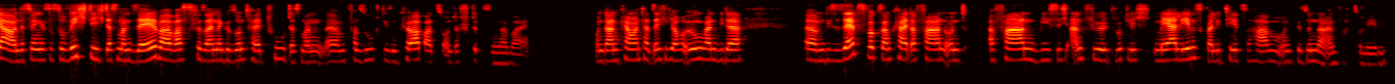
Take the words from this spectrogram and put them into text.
ja, und deswegen ist es so wichtig, dass man selber was für seine Gesundheit tut, dass man ähm, versucht, diesen Körper zu unterstützen dabei. Und dann kann man tatsächlich auch irgendwann wieder ähm, diese Selbstwirksamkeit erfahren und erfahren, wie es sich anfühlt, wirklich mehr Lebensqualität zu haben und gesünder einfach zu leben.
